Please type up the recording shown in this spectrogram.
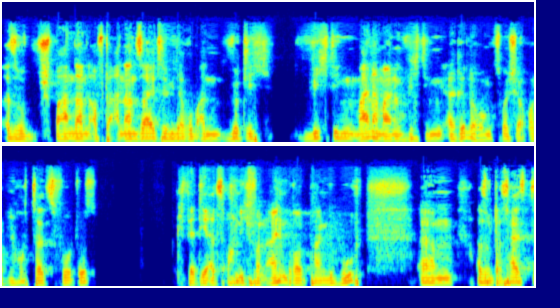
also sparen dann auf der anderen Seite wiederum an wirklich wichtigen, meiner Meinung wichtigen Erinnerungen, zum Beispiel auch die Hochzeitsfotos. Ich werde jetzt auch nicht von allen Brautpaaren gebucht. Ähm, also das heißt,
